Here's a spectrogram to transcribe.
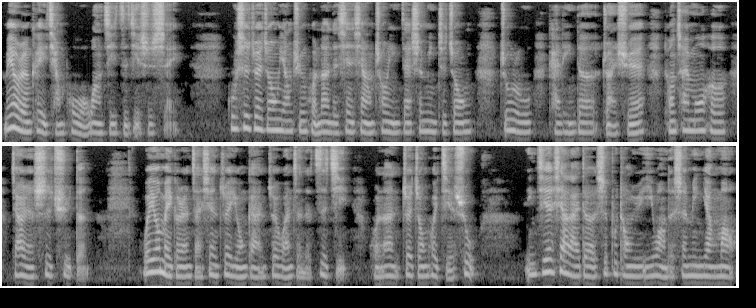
没有人可以强迫我忘记自己是谁。故事最终羊群混乱的现象充盈在生命之中，诸如凯琳的转学、同侪磨合、家人逝去等。唯有每个人展现最勇敢、最完整的自己，混乱最终会结束。迎接下来的是不同于以往的生命样貌。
